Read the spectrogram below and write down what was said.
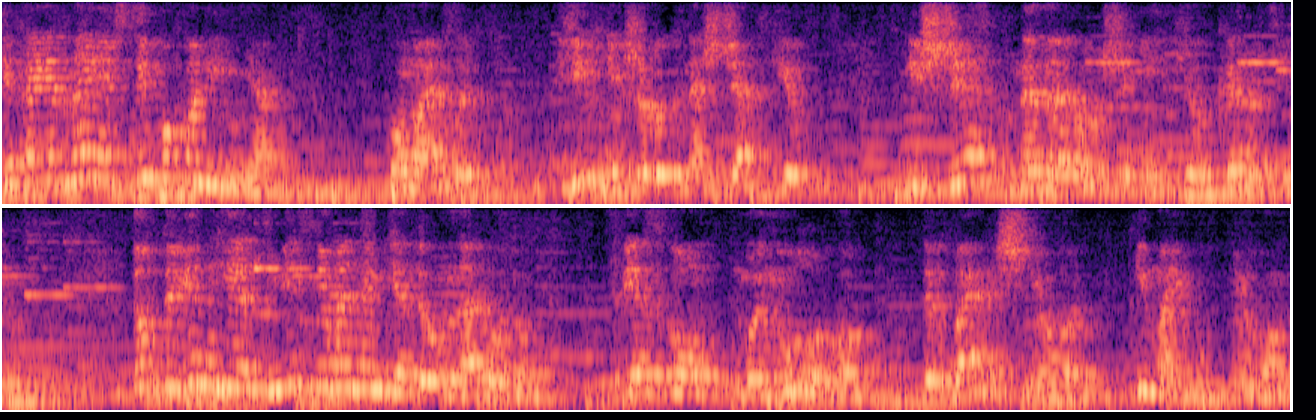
яка єднає всі покоління, померлих, їхніх живих нащадків і ще ненароджені гілки родів. Тобто він є зміцнювальним ядром народу, зв'язком минулого, теперішнього і майбутнього.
